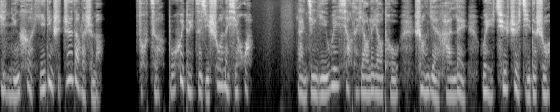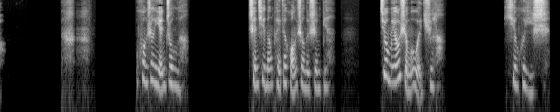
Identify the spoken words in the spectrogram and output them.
尹宁鹤一定是知道了什么，否则不会对自己说那些话。蓝静怡微笑的摇了摇头，双眼含泪，委屈至极的说：“皇上言重了，臣妾能陪在皇上的身边，就没有什么委屈了。宴会一事。”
